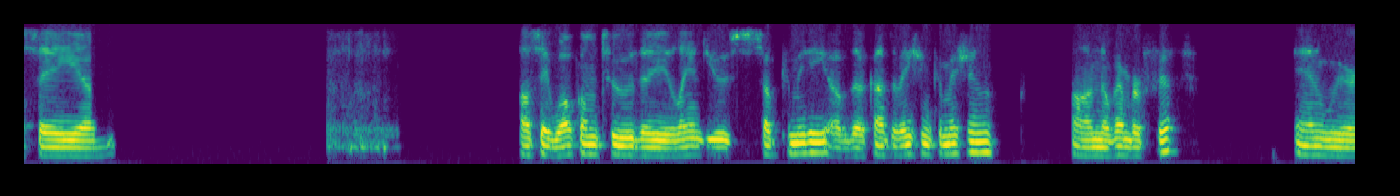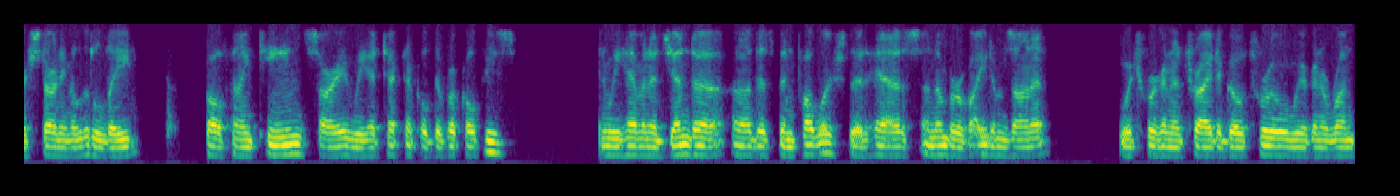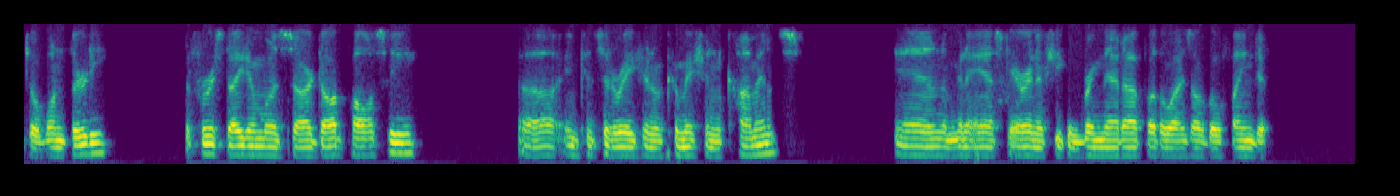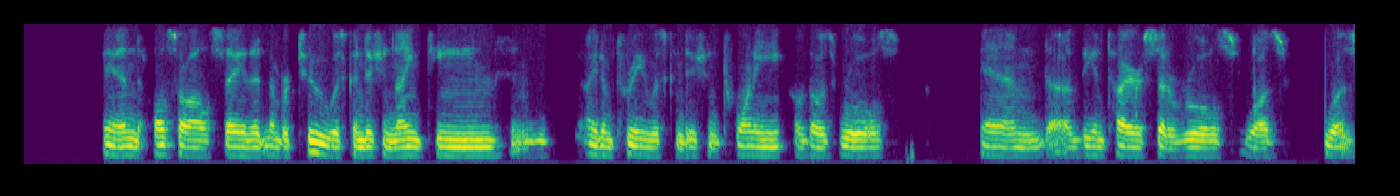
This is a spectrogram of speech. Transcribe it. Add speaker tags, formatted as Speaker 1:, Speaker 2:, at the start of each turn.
Speaker 1: I'll say, uh, I'll say welcome to the Land Use Subcommittee of the Conservation Commission on November 5th. And we're starting a little late, 1219. Sorry, we had technical difficulties. And we have an agenda uh, that's been published that has a number of items on it, which we're going to try to go through. We're going to run till 1.30. The first item was our dog policy uh, in consideration of commission comments. And I'm going to ask Erin if she can bring that up. Otherwise, I'll go find it. And also, I'll say that number two was condition 19, and item three was condition 20 of those rules. And uh, the entire set of rules was was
